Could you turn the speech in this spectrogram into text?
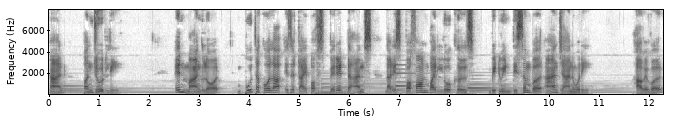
and Panjurli. In Mangalore, Bhutakola is a type of spirit dance that is performed by locals between December and January. However,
